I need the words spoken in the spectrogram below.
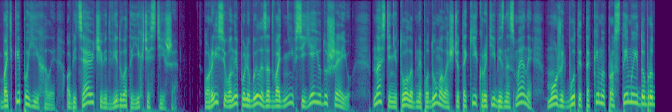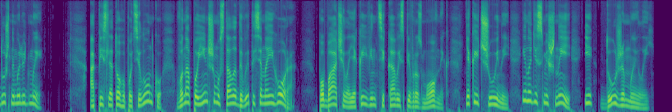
батьки поїхали, обіцяючи відвідувати їх частіше. Орисю вони полюбили за два дні всією душею. Настя ніколи б не подумала, що такі круті бізнесмени можуть бути такими простими і добродушними людьми. А після того поцілунку вона по-іншому стала дивитися на Ігора. побачила, який він цікавий співрозмовник, який чуйний, іноді смішний і дуже милий.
